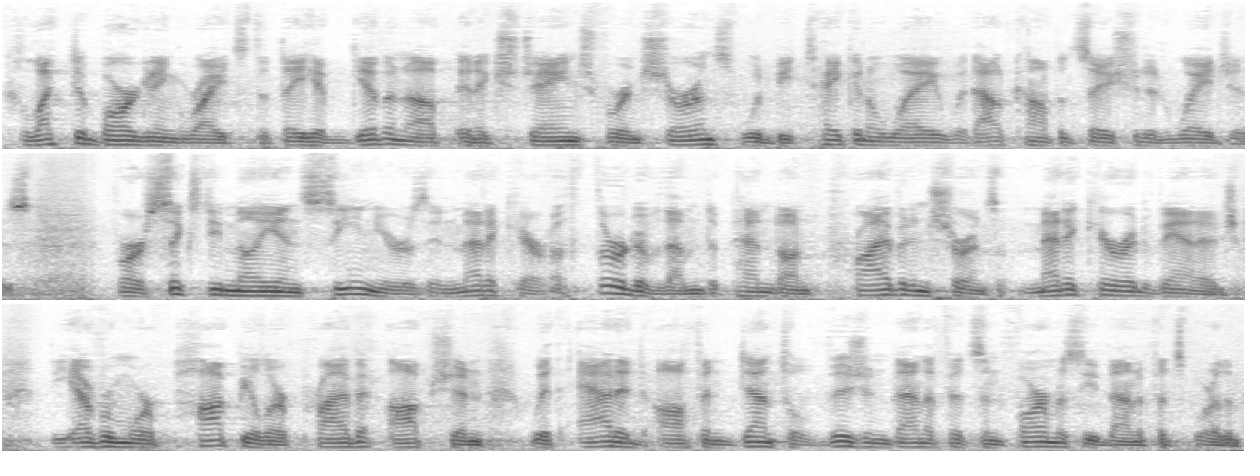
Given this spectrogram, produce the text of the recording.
Collective bargaining rights that they have given up in exchange for insurance would be taken away without compensation and wages. For our 60 million seniors in Medicare, a third of them depend on private insurance, Medicare Advantage, the ever more popular private option with added often dental, vision benefits, and pharmacy benefits for them,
